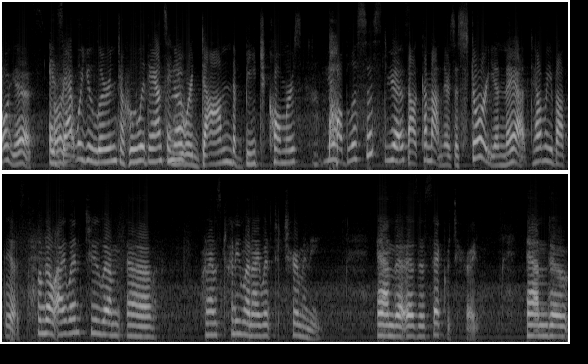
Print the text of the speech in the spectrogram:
Oh, yes. Is oh, that yes. where you learned to hula dance and you were Don the Beachcombers Yes. publicist? Yes. Now, come on, there's a story in that. Tell me about this. Well, no, I went to, um, uh, when I was 21, I went to Germany and uh, as a secretary. And uh,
